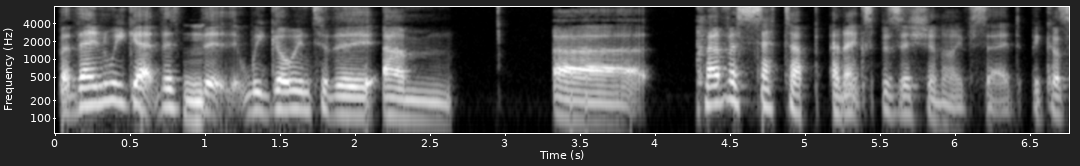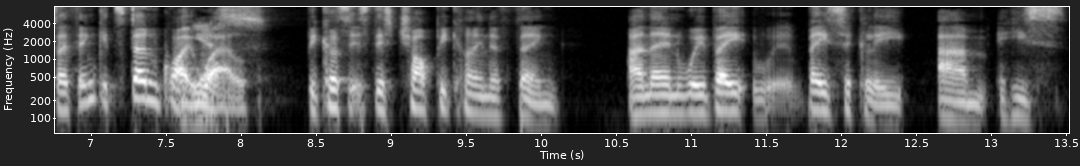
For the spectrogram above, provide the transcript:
but then we get the, Mm. the we go into the um uh clever setup and exposition. I've said because I think it's done quite Yes. well because it's this choppy kind of thing, and then we ba- basically um he's.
